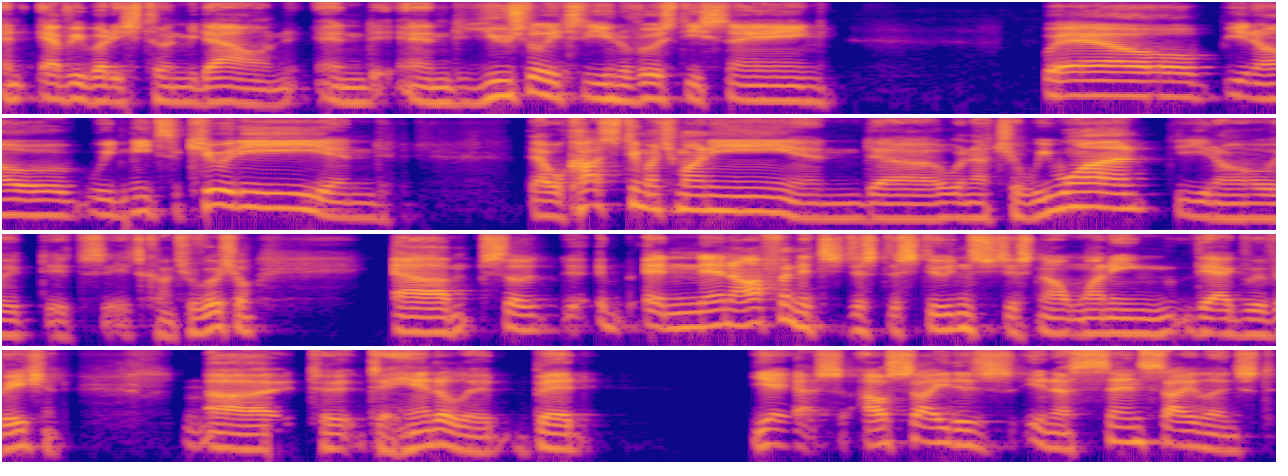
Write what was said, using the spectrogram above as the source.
and everybody's turned me down. And and usually it's the university saying, well, you know, we need security and that will cost too much money and uh, we're not sure we want, you know, it, it's it's controversial. Um, so, and then often it's just the students just not wanting the aggravation uh, to to handle it. But yes, our site is in a sense silenced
